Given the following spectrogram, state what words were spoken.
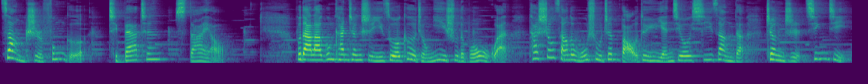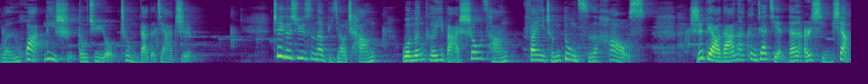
藏式风格 Tibetan style。 布达拉宫堪称是一座各种艺术的博物馆，它收藏的无数珍宝对于研究西藏的政治、经济、文化、历史都具有重大的价值。这个句子呢比较长，我们可以把收藏翻译成动词 house，使表达呢更加简单而形象。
